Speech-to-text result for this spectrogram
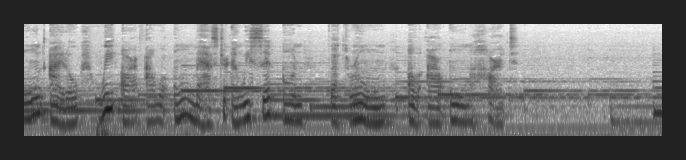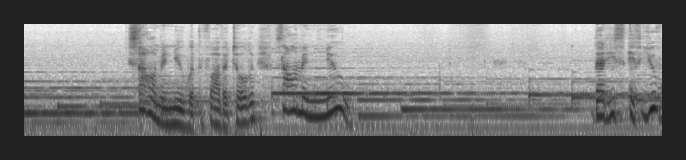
own idol, we are our own master, and we sit on the throne of our own heart. Solomon knew what the Father told him. Solomon knew that he's if you've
